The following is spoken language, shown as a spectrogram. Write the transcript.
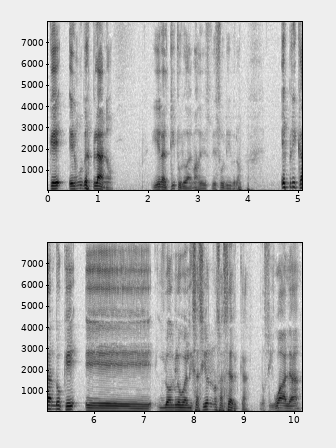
que el mundo es plano, y era el título además de, su libro, explicando que la globalización nos acerca, nos iguala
